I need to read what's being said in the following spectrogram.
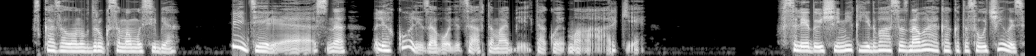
— сказал он вдруг самому себе. «Интересно, легко ли заводится автомобиль такой марки?» В следующий миг, едва осознавая, как это случилось,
